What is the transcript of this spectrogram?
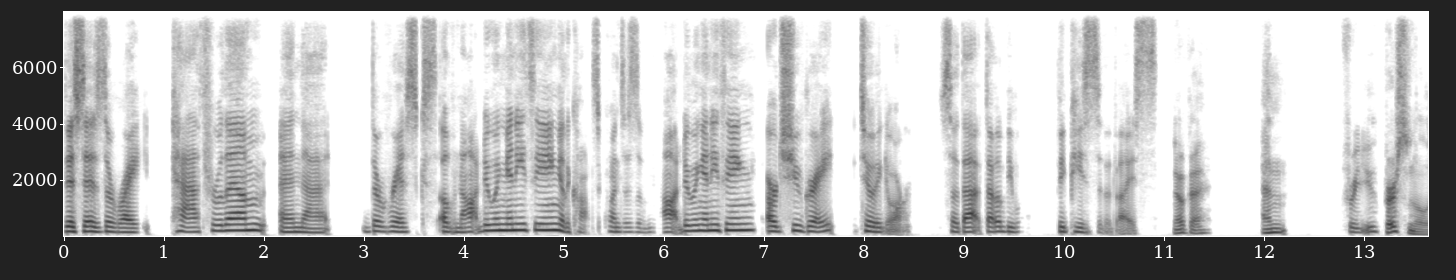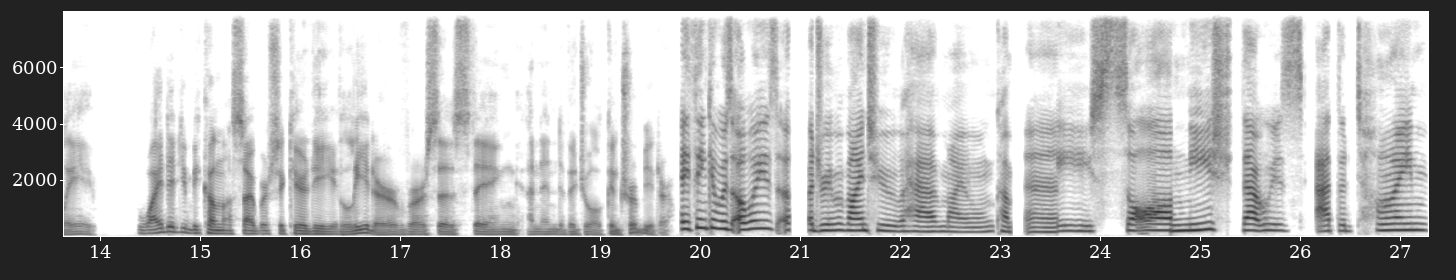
this is the right path for them and that the risks of not doing anything and the consequences of not doing anything are too great to ignore. So that that would be big pieces of advice. Okay. And for you personally, why did you become a cybersecurity leader versus staying an individual contributor? I think it was always a, a dream of mine to have my own company. I saw a niche that was at the time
